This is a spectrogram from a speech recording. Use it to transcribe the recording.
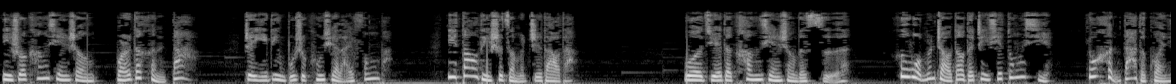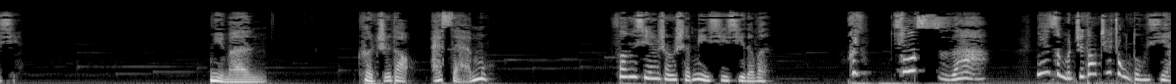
你说康先生玩的很大，这一定不是空穴来风吧？你到底是怎么知道的？”我觉得康先生的死和我们找到的这些东西有很大的关系。你们可知道 S.M.？方先生神秘兮兮的问：“嘿，作死啊！你怎么知道这种东西？”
